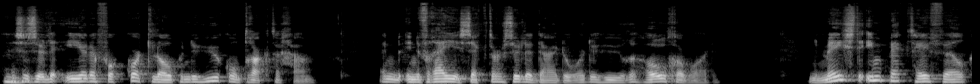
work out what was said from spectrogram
En ze mhm. zullen eerder voor kortlopende huurcontracten gaan. En in de vrije sector zullen daardoor de huren hoger worden. De meeste impact heeft wel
